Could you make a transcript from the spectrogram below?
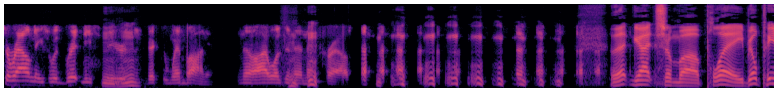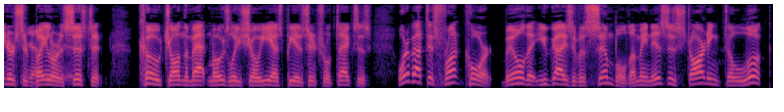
surroundings with Britney Spears Mhm. and Victor Wembanyama. No, I wasn't in that crowd. That got some uh, play. Bill Peterson, Yes, Baylor assistant coach on the Matt Mosley Show, ESPN Central Texas. What about this front court, Bill, that you guys have assembled? I mean, this is starting to look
